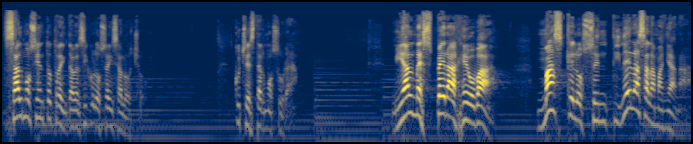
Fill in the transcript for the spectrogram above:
Salmo 130, versículos 6 al 8. Escuche esta hermosura. Mi alma espera a Jehová más que los centinelas a la mañana,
